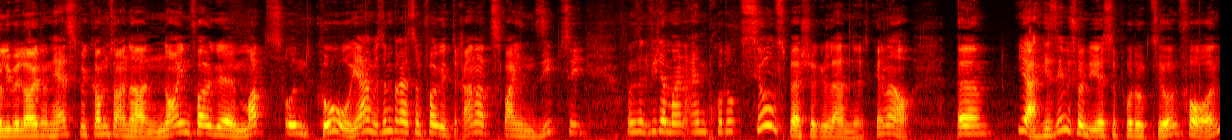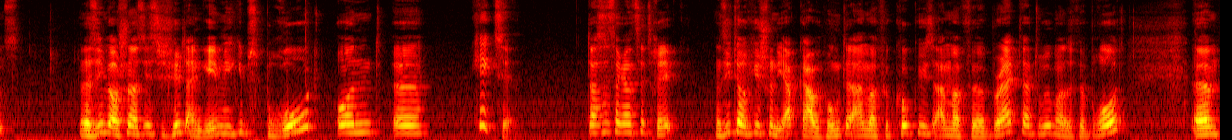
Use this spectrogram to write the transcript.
liebe Leute und herzlich willkommen zu einer neuen Folge Mods und Co. Ja, wir sind bereits in Folge 372 und sind wieder mal in einem Produktionsspecial gelandet. Genau. Ähm, ja, hier sehen wir schon die erste Produktion vor uns. Und da sehen wir auch schon das erste Schild angeben. Hier gibt es Brot und äh, Kekse. Das ist der ganze Trick. Man sieht auch hier schon die Abgabepunkte. Einmal für Cookies, einmal für Bread da drüben, also für Brot. Ähm,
